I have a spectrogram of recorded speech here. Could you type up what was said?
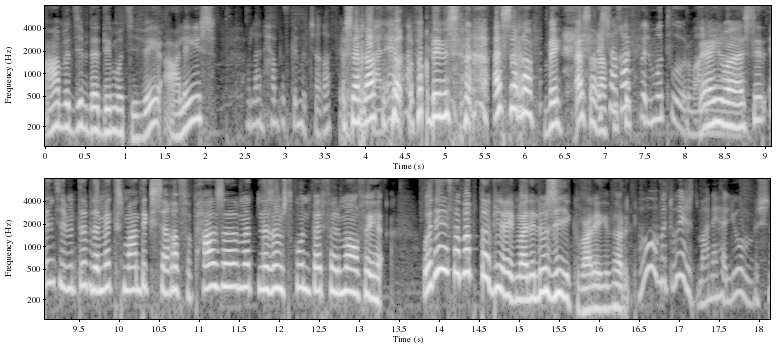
عبد يبدأ démotivé علاش؟ والله نحبس كلمة شغف شغف؟ فقدان الشغف باهي الشغف. الشغف الموتور معناها. أيوه أنت من تبدأ ماكش ما عندكش شغف بحاجة ما تنجمش تكون performant فيها. وهذا سبب طبيعي معناها logique معناها يظهر لي هو متواجد معناها اليوم باش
